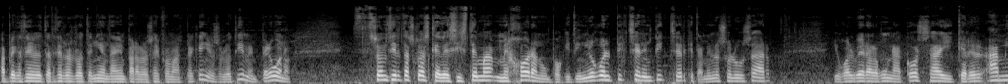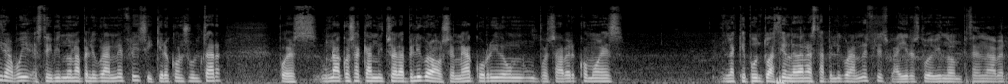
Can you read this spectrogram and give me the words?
aplicaciones de terceros lo tenían también para los iPhones más pequeños, o lo tienen, pero bueno, son ciertas cosas que de sistema mejoran un poquitín. Y luego el Picture in Picture, que también lo suelo usar, igual ver alguna cosa y querer, ah, mira, voy, estoy viendo una película en Netflix y quiero consultar pues una cosa que han dicho de la película o se me ha ocurrido un, pues a ver cómo es la qué puntuación le dan a esta película en Netflix. Ayer estuve viendo, empezando a ver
